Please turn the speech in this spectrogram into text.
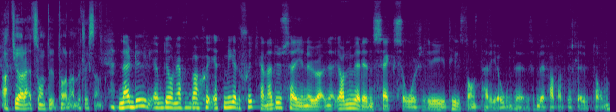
att göra ett sådant uttalande till exempel. När du, Björn, jag får bara ett medskick här. När du säger nu, ja nu är det en sex år i tillståndsperiod eh, som det är fattat beslut om.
